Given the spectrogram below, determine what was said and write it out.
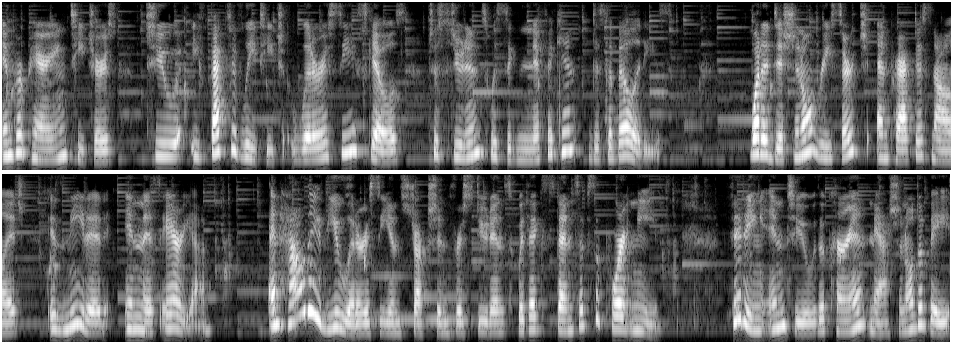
in preparing teachers to effectively teach literacy skills to students with significant disabilities. What additional research and practice knowledge is needed in this area, and how they view literacy instruction for students with extensive support needs, fitting into the current national debate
